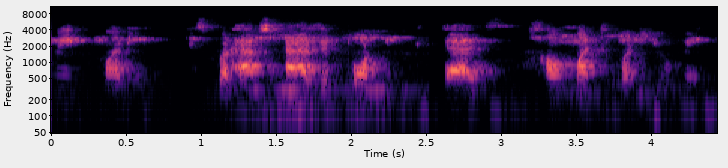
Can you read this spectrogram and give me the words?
make money is perhaps as important as how much money you make.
